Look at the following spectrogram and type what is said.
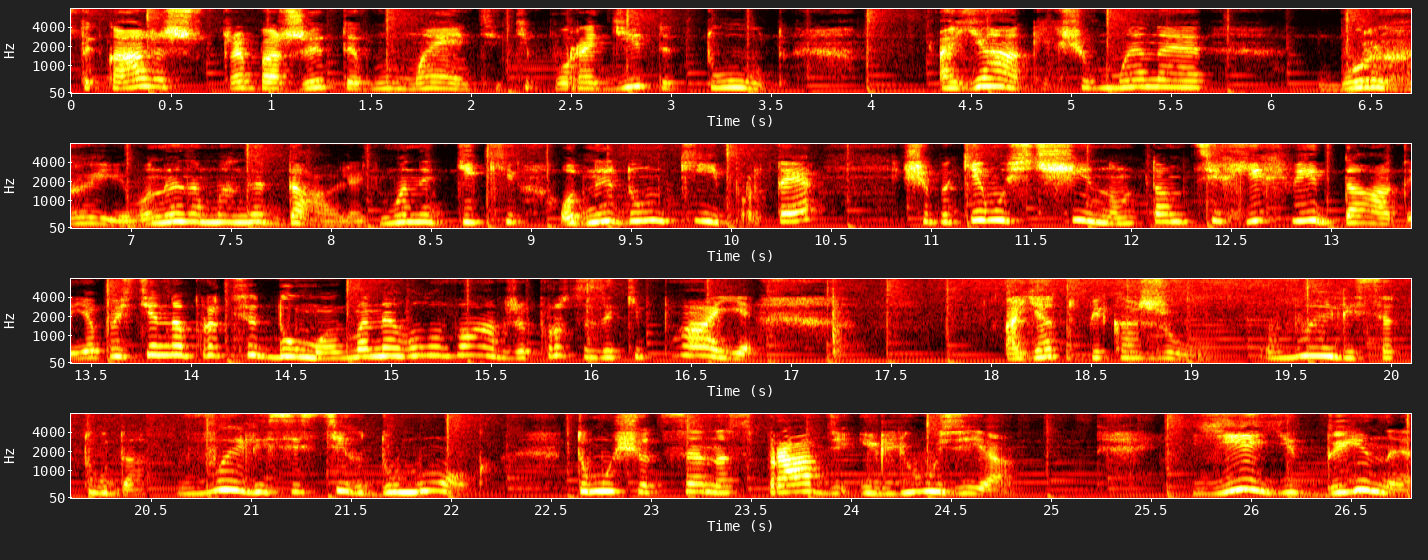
ти кажеш, що треба жити в моменті, типу радіти тут. А як, якщо в мене борги, вони на мене давлять, в мене тільки одні думки про те, щоб якимось чином там цих їх віддати. Я постійно про це думаю, в мене голова вже просто закипає. А я тобі кажу: вилізь оттуда, вилізь із цих думок, тому що це насправді ілюзія. Є єдине,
